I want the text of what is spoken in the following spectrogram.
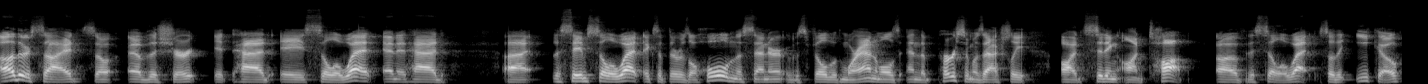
other side so of the shirt, it had a silhouette and it had uh, the same silhouette, except there was a hole in the center. It was filled with more animals, and the person was actually on sitting on top of the silhouette. So the eco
